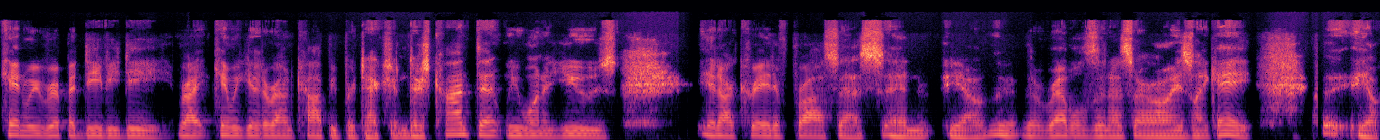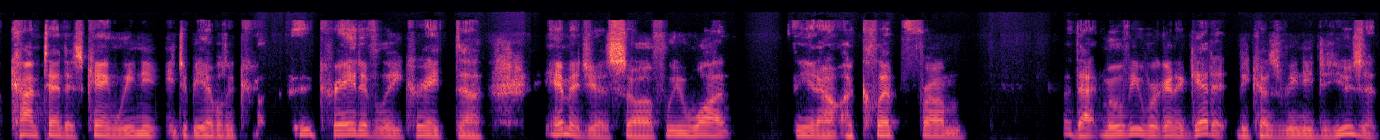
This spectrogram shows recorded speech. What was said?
can we rip a DVD, right? Can we get around copy protection? There's content we want to use in our creative process. And, you know, the, the, rebels in us are always like, hey, you know, content is king. We need to be able to creatively create the images. So if we want, you know, a clip from that movie, we're going to get it because we need to use it.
